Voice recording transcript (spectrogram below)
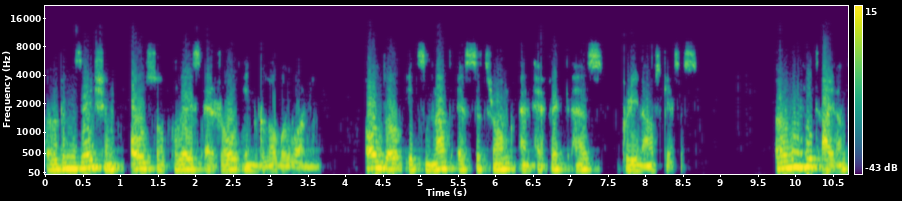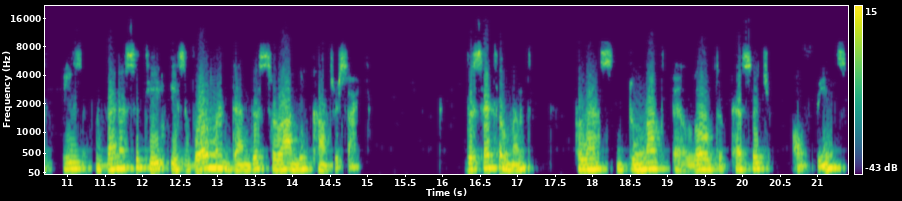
Urbanization also plays a role in global warming, although it's not as strong an effect as greenhouse gases. Urban heat island is when a city is warmer than the surrounding countryside. The settlement plans do not allow the passage of winds,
